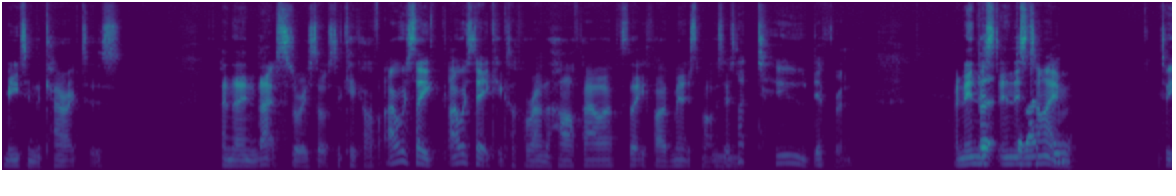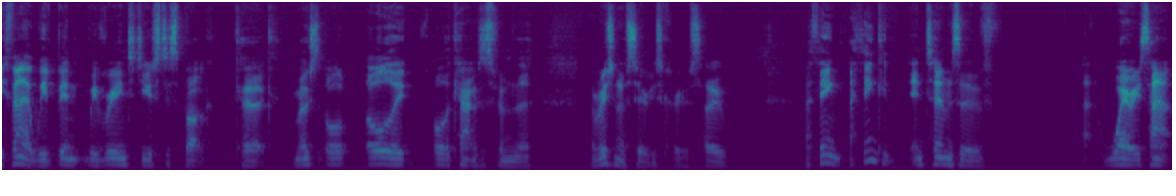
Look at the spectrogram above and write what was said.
meeting the characters and then that story starts to kick off. I would say I would say it kicks off around the half hour, thirty five minutes mark. So it's mm. not too different. And in this But- in this time, think- to be fair, we've been we've reintroduced to Spock, Kirk, most all all the all the characters from the original series crew. So I think I think in terms of uh, where it's at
